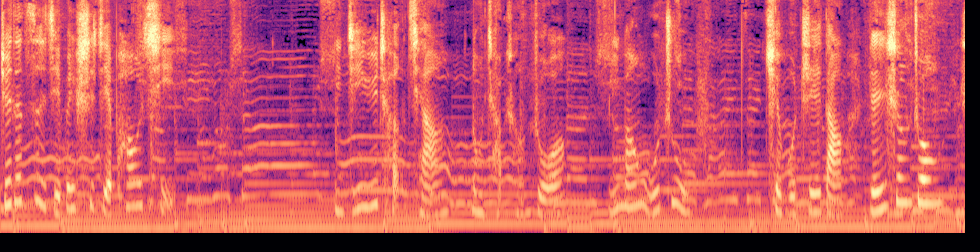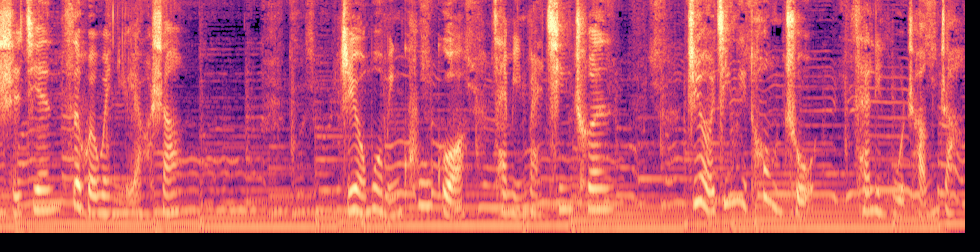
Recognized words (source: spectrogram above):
觉得自己被世界抛弃。你急于逞强，弄巧成拙，迷茫无助，却不知道人生中时间自会为你疗伤。只有莫名哭过，才明白青春；只有经历痛楚，才领悟成长。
